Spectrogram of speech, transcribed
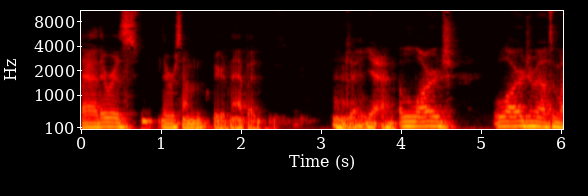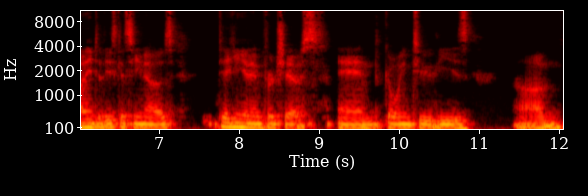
Uh, there was there were some bigger than that, but okay, yeah, a large, large amounts of money to these casinos, taking it in for chips and going to these um,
